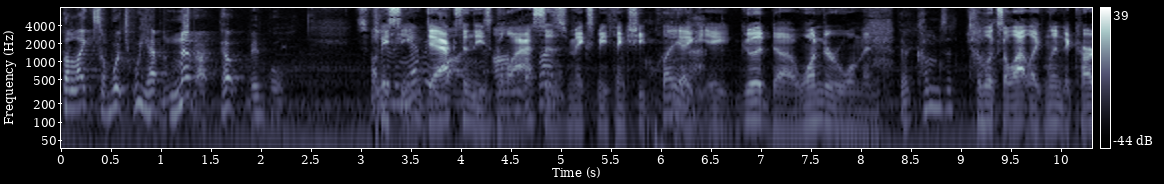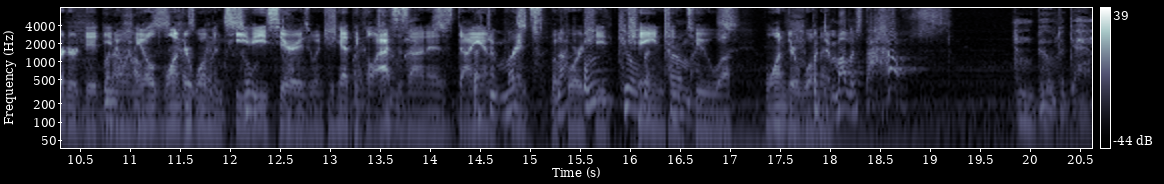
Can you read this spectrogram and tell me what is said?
the likes of which we have never felt before. It's funny seeing Dax in these glasses makes me think she'd play a, a good uh, Wonder Woman. There comes a She looks a lot like Lynda Carter did, you know, in the old Wonder Woman been so TV series when she had the glasses on as Diana Prince before she kill the changed into uh, termites, Wonder but Woman. demolish the house and build again.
